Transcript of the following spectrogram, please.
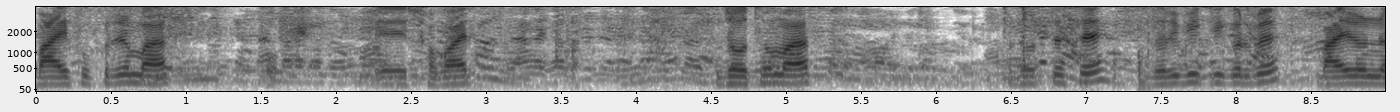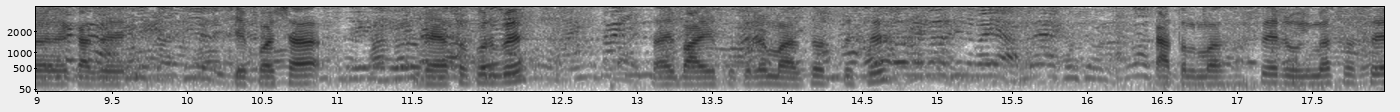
বাড়ির পুকুরের মাছ এ সবার যৌথ মাছ। ধরতেছে ধরে বিক্রি করবে, বাড়ির উন্নয়নের কাজে সেই পয়সা ব্যাহত করবে। তাই বাড়ির পুকুরে মাছ ধরতেছে। কাতল মাছ আছে, রুই মাছ আছে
